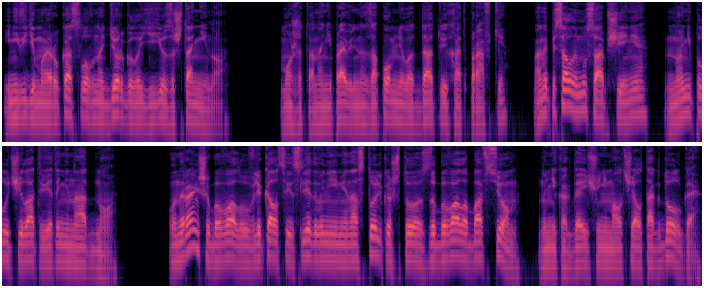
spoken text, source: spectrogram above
и невидимая рука словно дергала ее за штанину. Может, она неправильно запомнила дату их отправки? Она написала ему сообщение, но не получила ответа ни на одно. Он и раньше, бывало, увлекался исследованиями настолько, что забывал обо всем, но никогда еще не молчал так долго.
